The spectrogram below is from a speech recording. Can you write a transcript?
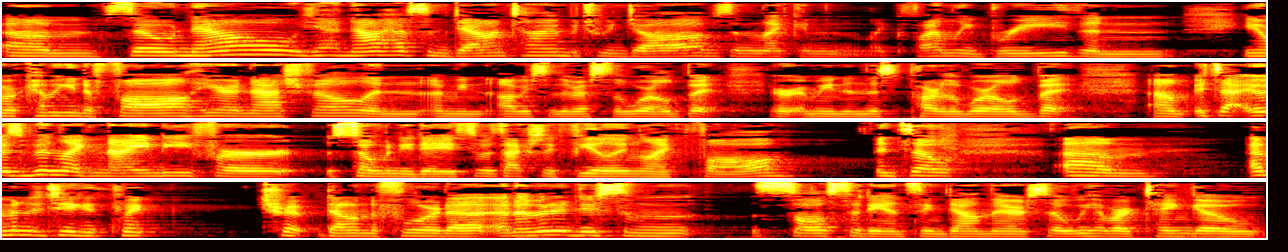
Um, so now, yeah, now I have some downtime between jobs and I can like finally breathe and, you know, we're coming into fall here in Nashville and I mean, obviously the rest of the world, but, or I mean, in this part of the world, but, um, it's, it was been like 90 for so many days. So it's actually feeling like fall. And so, um, I'm going to take a quick trip down to Florida and I'm going to do some salsa dancing down there. So we have our tango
